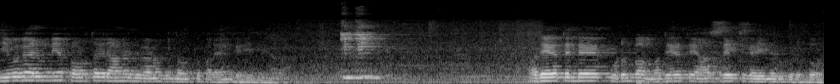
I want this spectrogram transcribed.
ജീവകാരുണ്യ പ്രവർത്തകരാണ് ഇത് വേണമെങ്കിൽ നമുക്ക് പറയാൻ കഴിയുന്നതാണ് അദ്ദേഹത്തിന്റെ കുടുംബം അദ്ദേഹത്തെ ആശ്രയിച്ച് കഴിയുന്ന ഒരു കുടുംബം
